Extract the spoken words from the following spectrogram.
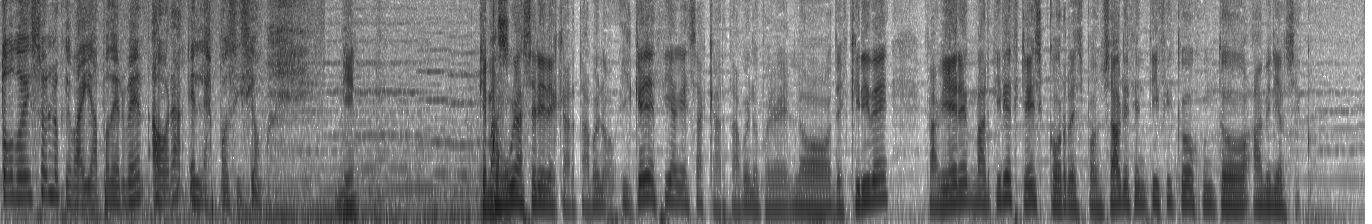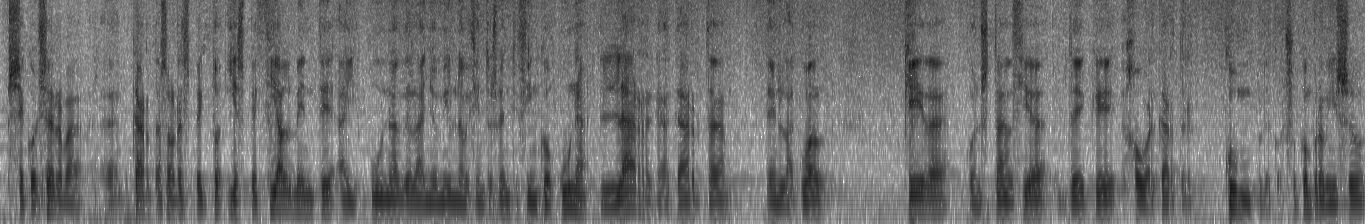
todo eso es lo que vais a poder ver ahora en la exposición. Bien. ¿Qué más? Con una serie de cartas. Bueno, ¿y qué decían esas cartas? Bueno, pues lo describe Javier Martínez, que es corresponsable científico junto a Miriam Seco. Se conserva eh, cartas al respecto y especialmente hay una del año 1925, una larga carta en la cual queda constancia de que Howard Carter cumple con su compromiso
